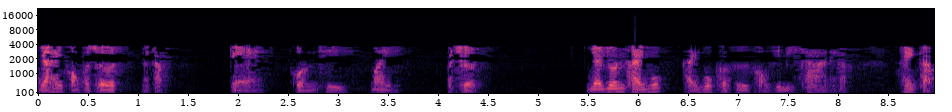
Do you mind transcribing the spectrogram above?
อย่าให้ของประเสริฐนะครับ แก่คนที่ไม่ประเสริฐ อย่าโยนไข่มุก ไข่มุกก็คือของที่มีค่านะครับ ให้กับ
